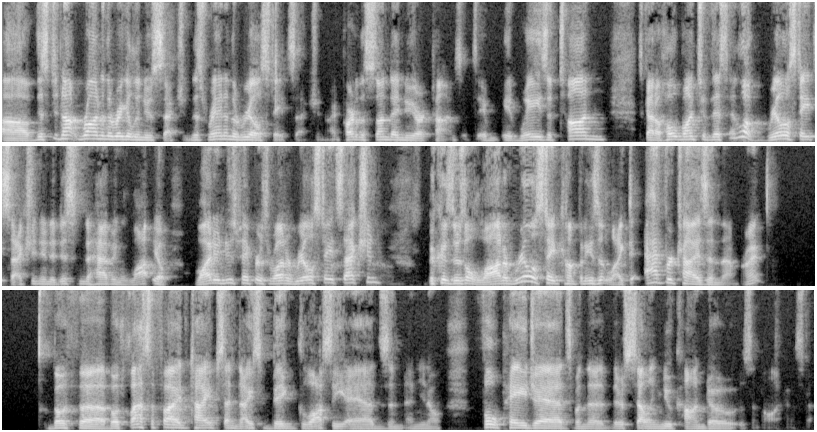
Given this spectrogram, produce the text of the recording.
uh, this did not run in the regular news section. This ran in the real estate section, right? Part of the Sunday New York Times. It, it, weighs a ton. It's got a whole bunch of this. And look, real estate section. In addition to having a lot, you know, why do newspapers run a real estate section? Because there's a lot of real estate companies that like to advertise in them, right? Both uh, both classified types and nice big glossy ads and, and you know full page ads when the, they're selling new condos and all that kind of stuff.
